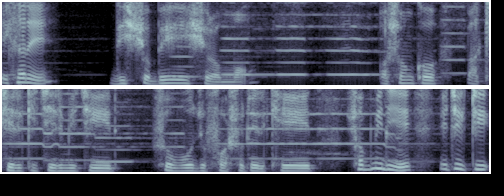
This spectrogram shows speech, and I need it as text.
এখানে দৃশ্য বেশ রম্য। অসংখ্য পাখির কিচিরমিচির, সবুজ ফসলের ক্ষেত, সব মিলিয়ে এটি একটি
